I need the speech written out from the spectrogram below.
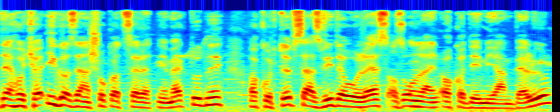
de hogyha igazán sokat szeretné megtudni, akkor több száz videó lesz az online akadémián belül,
